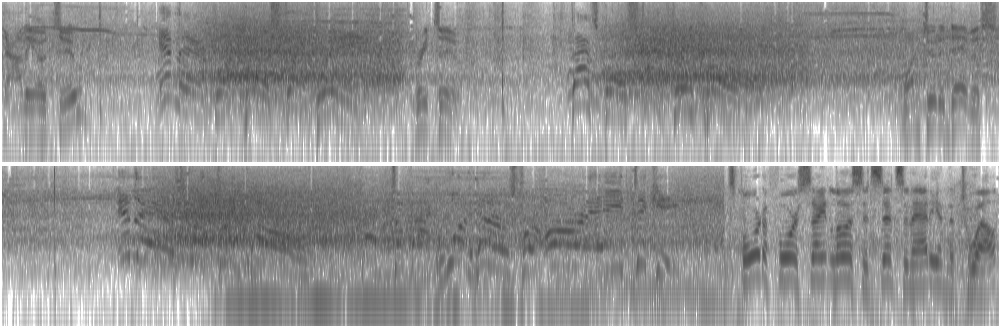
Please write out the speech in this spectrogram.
Now the 0-2. In there for a call, strike three. 3-2. Fastball, strike three call. 1-2 to Davis. In there, strike three call. Back-to-back one-hitters for R.A. Dickey. It's 4 to 4 St. Louis at Cincinnati in the 12th.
